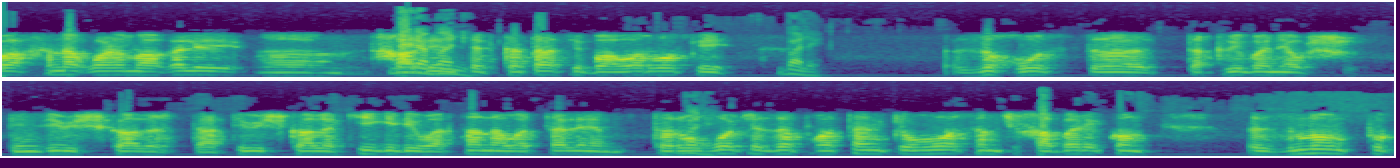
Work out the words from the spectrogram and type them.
بخنه غواړم اغلی خادم صاحب که تاسو باور وکړئ بله زه خو تقریبا یو 25 کال ترتیب کال کېږي د وطن وتلم تر هغه چې زه په وطن کې ووسم چې خبرې کوم زمونږ په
